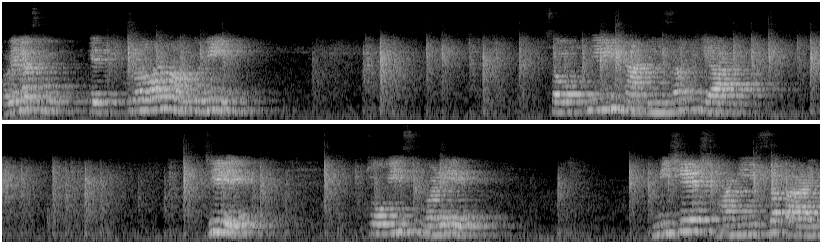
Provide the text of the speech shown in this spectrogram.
હવે લખશું કે ત્રણ અંકની સૌથી નાની સંખ્યા જે ચોવીસ વડે નિશેષ ભાગી શકાય.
